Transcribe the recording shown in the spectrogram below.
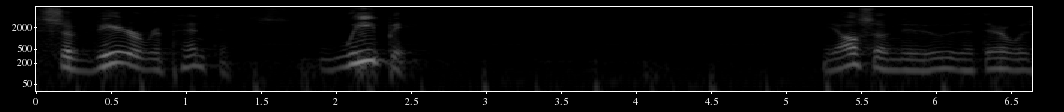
severe repentance, weeping he also knew that there was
